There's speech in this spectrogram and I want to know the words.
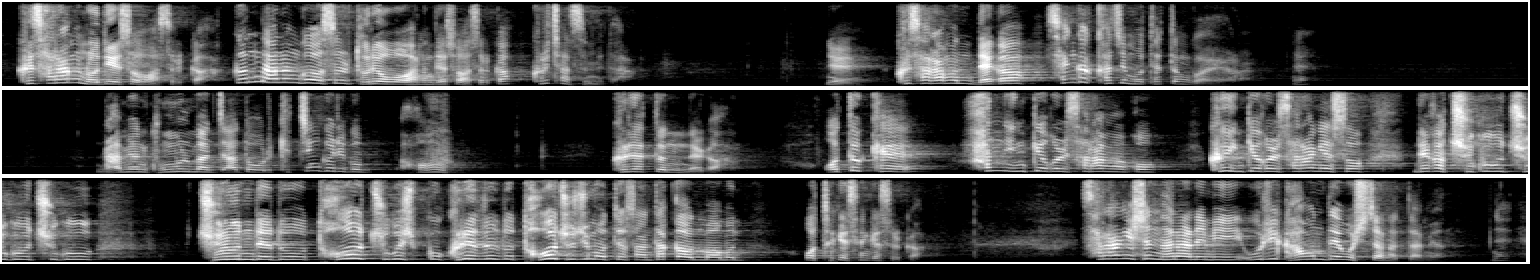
그 사랑은 어디에서 왔을까? 끝나는 것을 두려워하는 데서 왔을까? 그렇지 않습니다. 예, 그 사랑은 내가 생각하지 못했던 거예요. 예? 라면 국물만 짜도 이렇게 찡그리고 어우 그랬던 내가 어떻게 한 인격을 사랑하고 그 인격을 사랑해서 내가 주고 주고 주고 주는데도 더 주고 싶고 그래도 더 주지 못해서 안타까운 마음은 어떻게 생겼을까? 사랑이신 하나님이 우리 가운데 오시지 않았다면 네,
